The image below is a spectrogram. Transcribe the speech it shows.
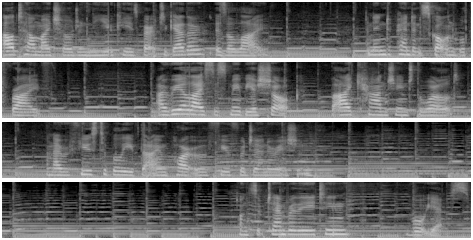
I'll tell my children the UK is better together is a lie. An independent Scotland will thrive. I realise this may be a shock, but I can change the world and I refuse to believe that I am part of a fearful generation. On September the 18th, vote yes.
